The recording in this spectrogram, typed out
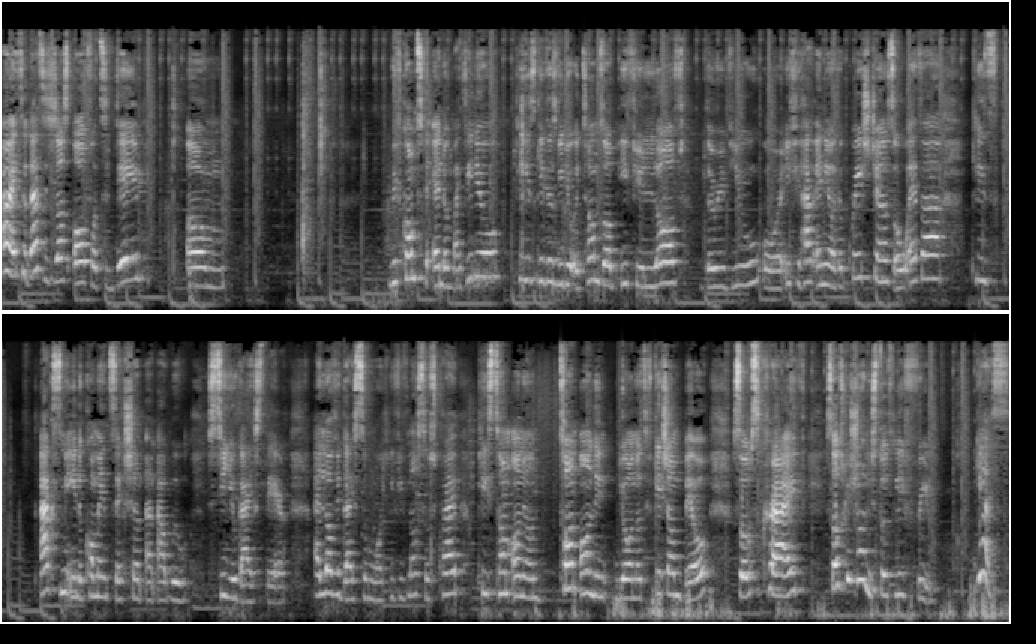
All right so that is just all for today. Um we've come to the end of my video. Please give this video a thumbs up if you loved the review or if you have any other questions or whatever. Please ask me in the comment section and i will see you guys there i love you guys so much if you've not subscribed please turn on your turn on the, your notification bell subscribe subscription is totally free yes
